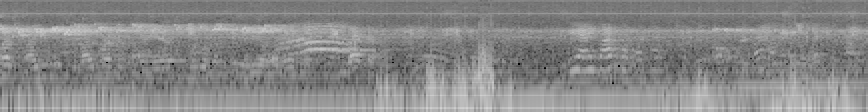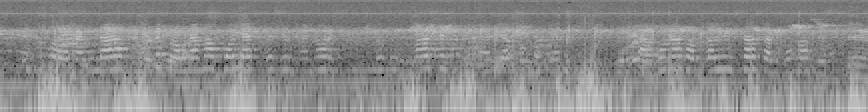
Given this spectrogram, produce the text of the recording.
más, hay unos que más, más antiguos del que queríamos ver, vacas. Sí, hay vacas acá. Esto por lo regular, este programa apoya a especies menores, entonces más se generaría con lo que es algunas hortalizas, algunos este,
